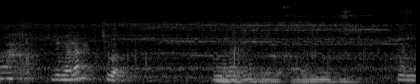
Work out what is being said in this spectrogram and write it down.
Ah di mana? Coba. Mana? Ini? Hmm.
